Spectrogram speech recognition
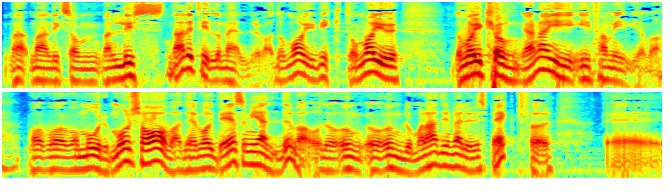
man, man, liksom, man lyssnade till de äldre. Va? De var ju viktiga, de var ju, de var ju kungarna i, i familjen. Va? Vad, vad, vad mormor sa, va? det var ju det som gällde. Va? Och, då, och ungdomarna hade en väldig respekt för eh,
